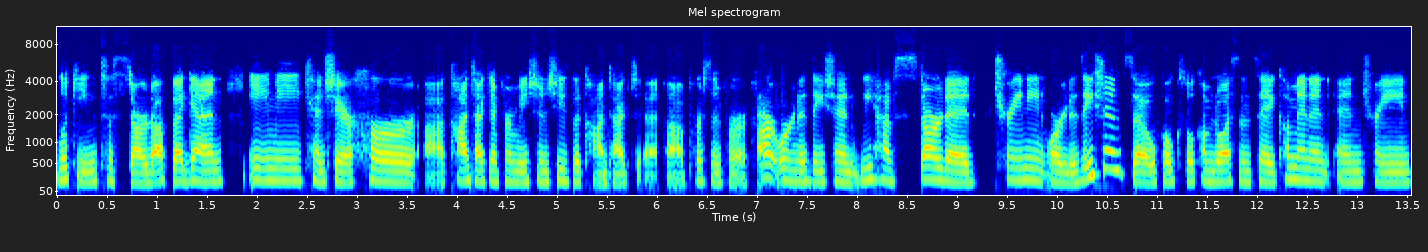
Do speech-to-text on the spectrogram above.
looking to start up again. Amy can share her uh, contact information. She's the contact uh, person for our organization. We have started training organization. So folks will come to us and say, come in and, and train.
